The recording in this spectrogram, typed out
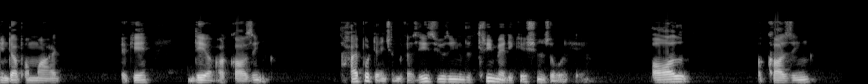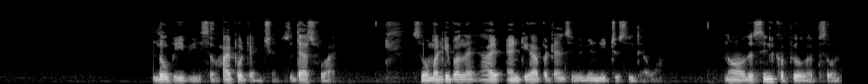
indapamide okay? They are causing hypertension because he's using the three medications over here all are causing low BP so hypertension so that's why so multiple antihypertensive you need to see that one now the syncopal episode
